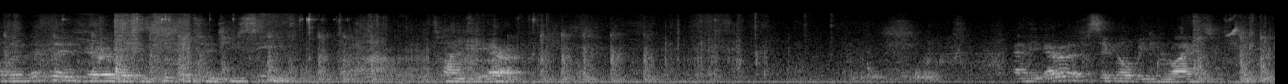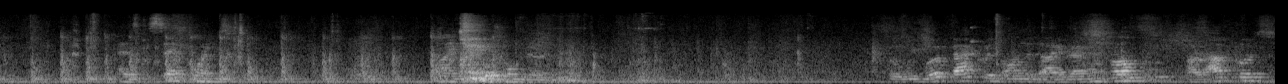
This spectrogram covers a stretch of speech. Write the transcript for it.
well, the manipulated variable is equal to GC times the error. And the error signal we can write as the set point minus the control variable. So we work backwards on the diagram from our outputs.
